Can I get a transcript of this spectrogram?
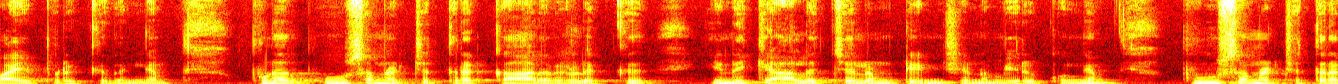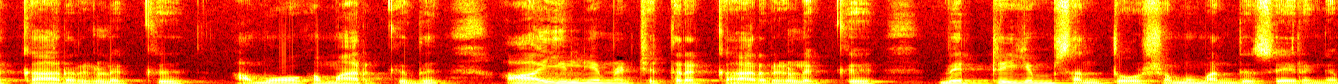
வாய்ப்பு இருக்குதுங்க. புனர்பூசம் நட்சத்திரக்காரர்களுக்கு இன்னைக்கு அலைச்சலும் டென்ஷனும் இருக்குங்க. பூசம் நட்சத்திரக்காரர்களுக்கு அமோகமாக இருக்குது. ஆயில்யம் நட்சத்திரக்காரர்களுக்கு வெற்றியும் சந்தோஷமும் வந்து சேருங்க.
